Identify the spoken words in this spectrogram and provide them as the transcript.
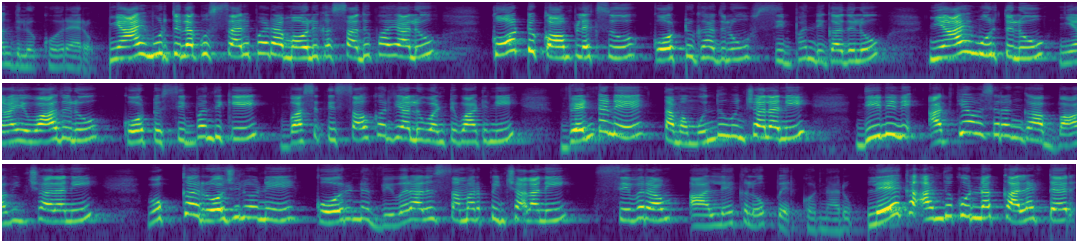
అందులో కోరారు. న్యాయమూర్తులకు సరిపడా మౌలిక సదుపాయాలు కోర్టు కాంప్లెక్స్ కోర్టు గదులు సిబ్బంది గదులు న్యాయమూర్తులు న్యాయవాదులు కోర్టు సిబ్బందికి వసతి సౌకర్యాలు వంటి వాటిని వెంటనే తమ ముందు ఉంచాలని దీనిని అత్యవసరంగా భావించాలని ఒక్క రోజులోనే కోరిన వివరాలు సమర్పించాలని శివరాం ఆ లేఖలో పేర్కొన్నారు. లేఖ అందుకున్న కలెక్టర్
